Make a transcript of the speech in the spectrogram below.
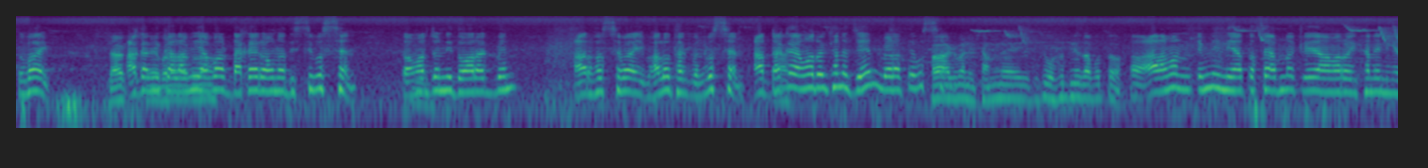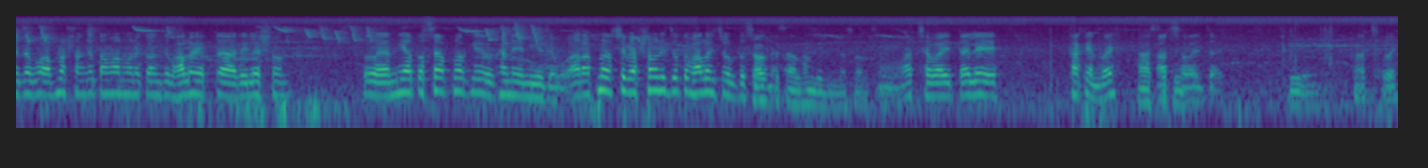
তো ভাই আগামীকাল আমি আবার ঢাকায় রওনা দিচ্ছি বুঝছেন? তো আমার জন্য দোয়া রাখবেন। আর হচ্ছে ভাই ভালো থাকবেন বুঝছেন? আর ঢাকায় আমার ওইখানে যেন বেড়াতে বুঝছেন? আসবানি সামনে কিছু ওষুধ নিয়ে যাব তো। আর আমার এমনি নিয়াত আছে আপনাকে আমার ওইখানে নিয়ে যাব। আপনার সঙ্গে তো আমার মনে করেন যে ভালো একটা রিলেশন তো নিয়াত আছে আপনাকে ওখানে নিয়ে যাব। আর আপনার সে ব্যবসা বাণিজ্য তো ভালোই চলতেছে চলতেছে আলহামদুলিল্লাহ চলছে আচ্ছা ভাই তাহলে থাকেন ভাই। আচ্ছা, আচ্ছা ভাই যাই। আচ্ছা ভাই।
